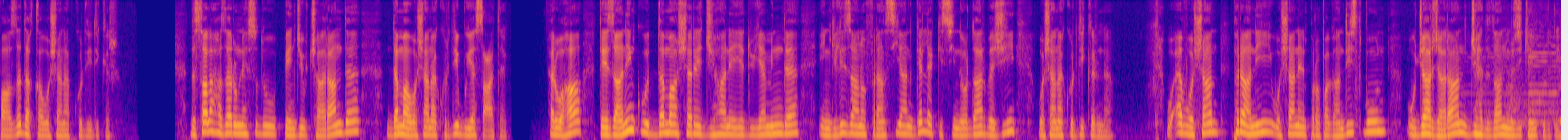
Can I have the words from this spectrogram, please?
pazdeh deqiqa weşana bi kurdî dikir. Di sala hezar û neh sed û pêncî û çaran de dema weşana kurdî bûye saetek. Her wiha tê zanîn ku dema Şerê Cîhanê yê Duyemîn de Îngilîzan û Fransîyan gelekî sînordar be jî weşana kurdî kirine û ev weşan piranî weşanên propagandîst bûn û car caran cih didan muzîkên kurdî.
